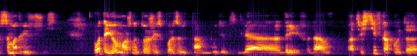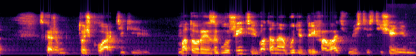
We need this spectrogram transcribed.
самодвижущаяся. Вот ее можно тоже использовать там будет для дрейфа, да, отвести в какую-то, скажем, точку Арктики, моторы заглушить, и вот она будет дрейфовать вместе с течением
